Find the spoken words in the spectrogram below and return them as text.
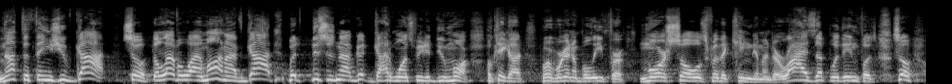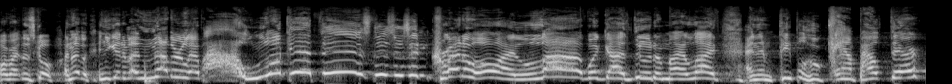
not the things you've got. So the level I'm on, I've got, but this is not good. God wants me to do more. Okay, God, well, we're going to believe for more souls for the kingdom and to rise up with influence. So, all right, let's go another, and you get another level. Oh, look at this. This is incredible. Oh, I love what God's doing in my life. And then people who camp out there.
